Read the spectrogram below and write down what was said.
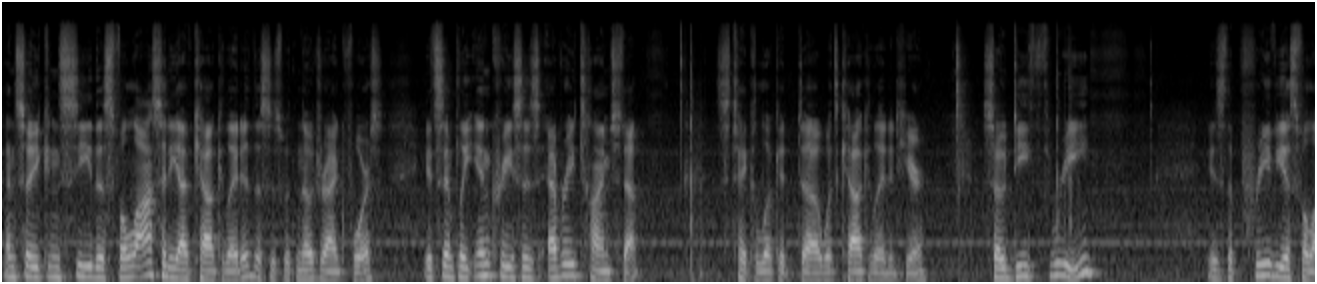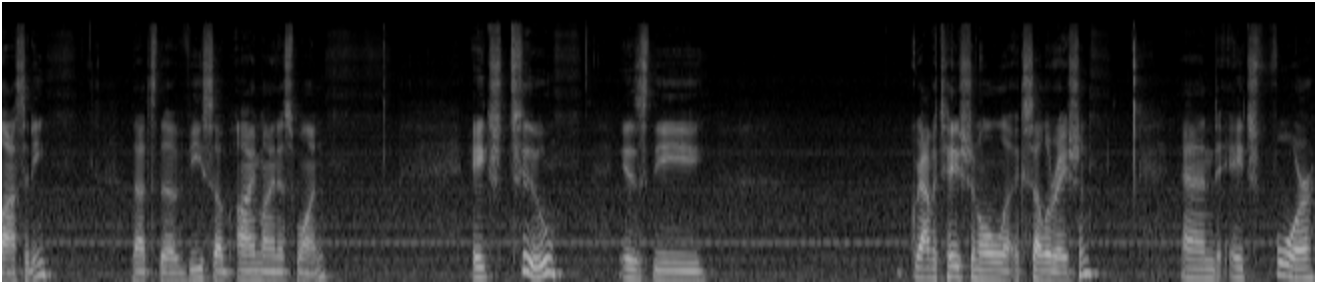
And so you can see this velocity I've calculated, this is with no drag force, it simply increases every time step. Let's take a look at uh, what's calculated here. So d3 is the previous velocity, that's the v sub i minus 1. h2 is the gravitational acceleration, and h4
